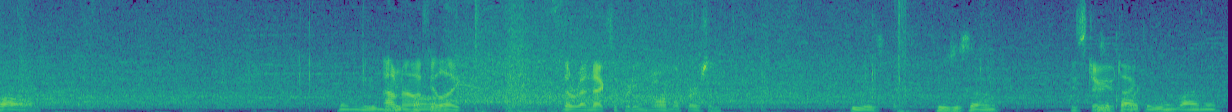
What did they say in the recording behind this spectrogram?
wow. I don't know. I feel like the redneck's a pretty normal person. he is. He's just uh, He's he's a stereotyped. product of the environment.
